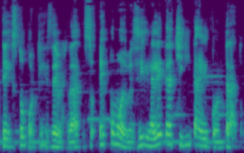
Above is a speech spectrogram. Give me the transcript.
texto porque es de verdad, es como decir la letra chiquita del contrato.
